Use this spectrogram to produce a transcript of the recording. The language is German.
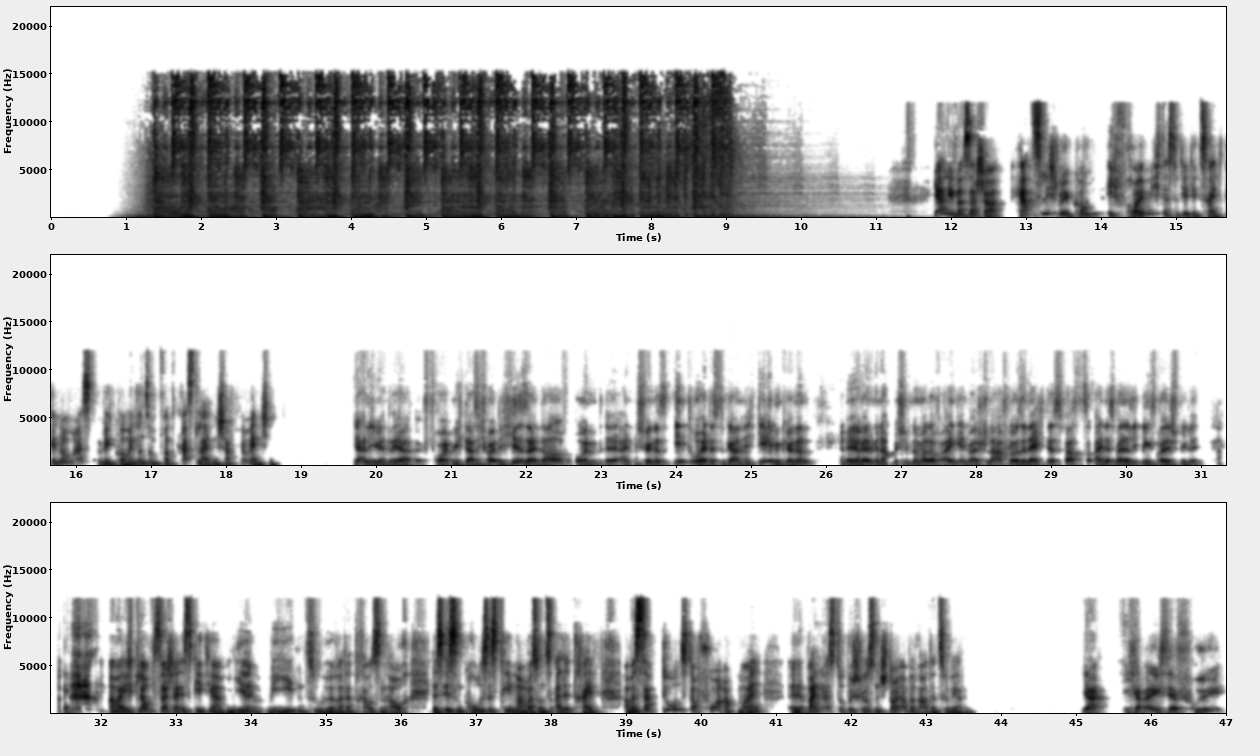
Ja, lieber Sascha, herzlich willkommen. Ich freue mich, dass du dir die Zeit genommen hast. Willkommen in unserem Podcast Leidenschaft für Menschen. Ja, liebe Andrea, freut mich, dass ich heute hier sein darf. Und äh, ein schönes Intro hättest du gar nicht geben können. Äh, werden wir nachher bestimmt nochmal darauf eingehen, weil schlaflose Nächte ist fast eines meiner Lieblingsbeispiele. Aber ich glaube, Sascha, es geht ja mir wie jeden Zuhörer da draußen auch. Das ist ein großes Thema, was uns alle treibt. Aber sag du uns doch vorab mal, äh, wann hast du beschlossen, Steuerberater zu werden? Ja, ich habe eigentlich sehr früh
